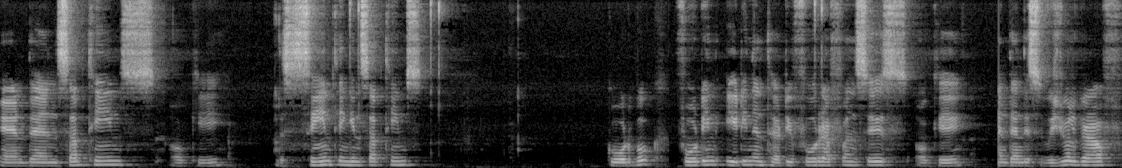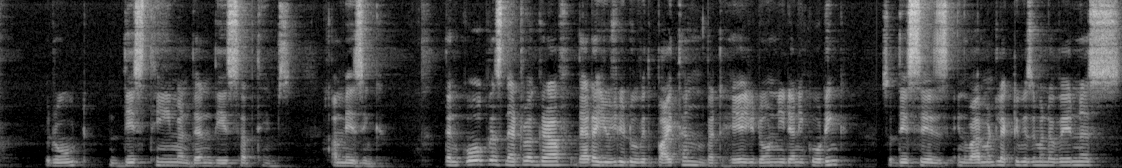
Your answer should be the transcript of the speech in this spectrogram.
and then sub themes okay the same thing in sub themes code book 14 18 and 34 references okay and then this visual graph root this theme and then these sub themes amazing. Then co-occurrence network graph that I usually do with Python but here you don't need any coding. So this is environmental activism and awareness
